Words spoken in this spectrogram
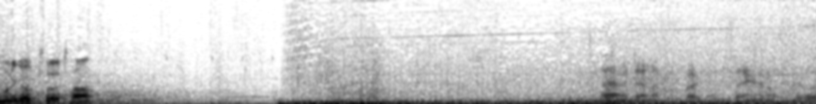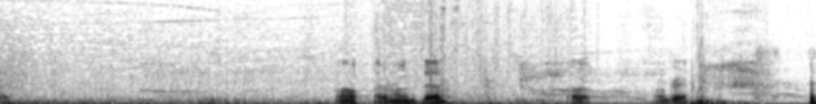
I'm gonna go to the top. I haven't done a fucking thing. I don't feel it. Oh, everyone's dead. Oh, okay. I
